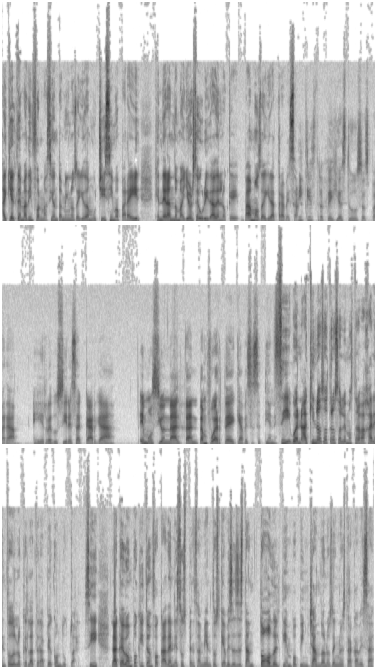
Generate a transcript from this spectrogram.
Aquí el tema de información también nos ayuda muchísimo para ir generando mayor seguridad en lo que vamos a ir a atravesar. ¿Y qué estrategias tú usas para eh, reducir esa carga emocional tan, tan fuerte que a veces se tiene. Sí, bueno, aquí nosotros solemos trabajar en todo lo que es la terapia conductual, ¿sí? La que va un poquito enfocada en esos pensamientos que a veces están todo el tiempo pinchándonos en nuestra cabeza.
